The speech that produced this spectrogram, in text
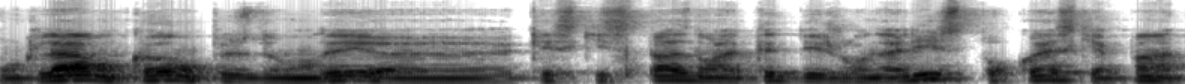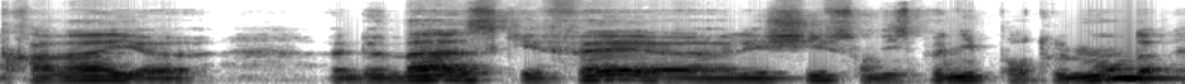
Donc là encore, on peut se demander euh, qu'est-ce qui se passe dans la tête des journalistes, pourquoi est-ce qu'il n'y a pas un travail euh, de base qui est fait, euh, les chiffres sont disponibles pour tout le monde,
